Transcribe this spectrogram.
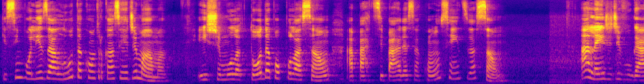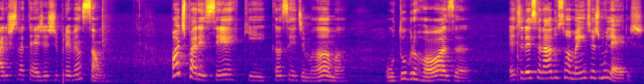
que simboliza a luta contra o câncer de mama e estimula toda a população a participar dessa conscientização, além de divulgar estratégias de prevenção. Pode parecer que câncer de mama, outubro rosa, é direcionado somente às mulheres,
